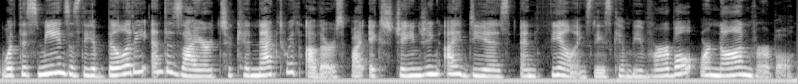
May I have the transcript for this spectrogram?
what this means is the ability and desire to connect with others by exchanging ideas and feelings. These can be verbal or nonverbal.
